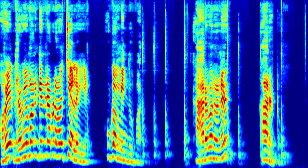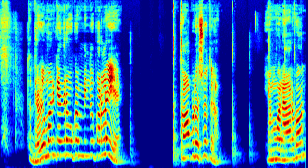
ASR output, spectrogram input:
હવે દ્રવ્યમાન કેન્દ્ર આપણે વચ્ચે લઈએ, ઉગમ બિંદુ પર. આર વન અને આર ટુ તો દ્રવ્યમાન કેન્દ્ર ઉગમ બિંદુ પર લઈએ, તો આપણું સૂત્ર M one R one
